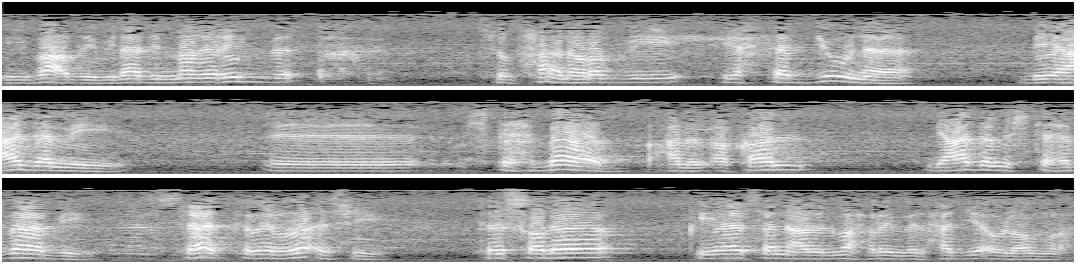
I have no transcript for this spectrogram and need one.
في بعض بلاد المغرب سبحان ربي يحتجون بعدم آه، استحباب على الأقل بعدم استحباب ستر الرأس في الصلاة قياسا على المحرم بالحج أو العمرة.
